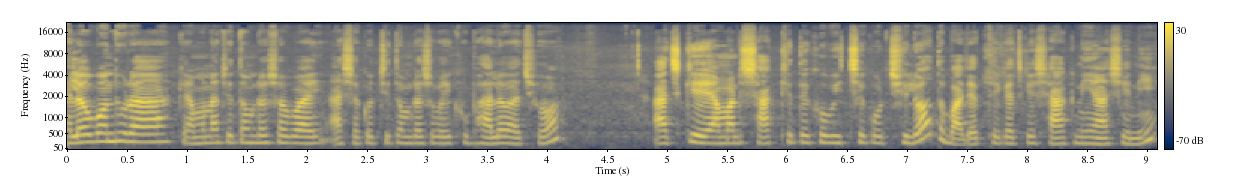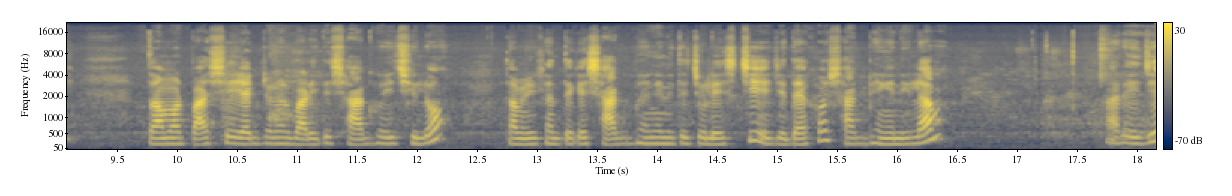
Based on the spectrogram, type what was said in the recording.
হ্যালো বন্ধুরা, কেমন আছো তোমরা সবাই? আশা করছি তোমরা সবাই খুব ভালো আছো। আজকে আমার শাক খেতে খুব ইচ্ছে করছিল, তো বাজার থেকে আজকে শাক নিয়ে আসেনি। তো আমার পাশে একজনের বাড়িতে শাক হয়েছিল, তো আমি এখান থেকে শাক ভেঙে নিতে চলে এসেছি। এই যে দেখো, শাক ভেঙে নিলাম। আর এই যে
